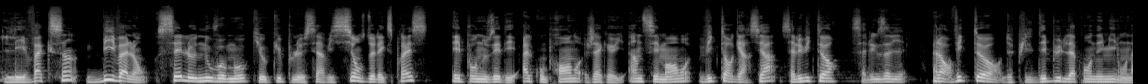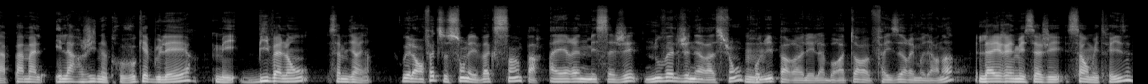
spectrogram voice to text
Les vaccins bivalents, c'est le nouveau mot qui occupe le service Sciences de l'Express. Et pour nous aider à le comprendre, j'accueille un de ses membres, Victor Garcia. Salut Victor. Salut Xavier. Alors Victor, depuis le début de la pandémie, on a pas mal élargi notre vocabulaire, mais bivalent, ça me dit rien. Oui, alors en fait, ce sont les vaccins par ARN messager nouvelle génération mhm. produits par euh, les laboratoires Pfizer et Moderna. L'ARN messager, ça on maîtrise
